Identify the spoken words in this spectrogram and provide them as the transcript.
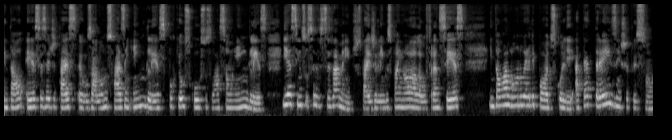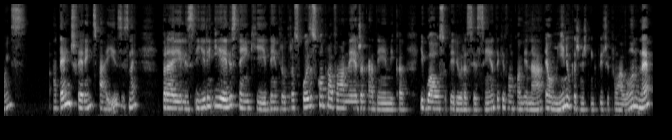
então, esses editais eh, os alunos fazem em inglês, porque os cursos lá são em inglês. E assim sucessivamente, os países de língua espanhola, o francês. Então, o aluno ele pode escolher até três instituições, até em diferentes países, né? Para eles irem, e eles têm que, dentre outras coisas, comprovar a média acadêmica igual ou superior a 60, que vão combinar, é o mínimo que a gente tem que pedir para um aluno, né?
